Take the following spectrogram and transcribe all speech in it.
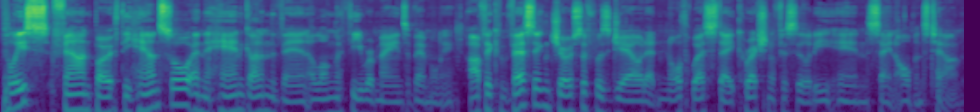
Police found both the handsaw and the handgun in the van, along with the remains of Emily. After confessing, Joseph was jailed at Northwest State Correctional Facility in St. Albans Town.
